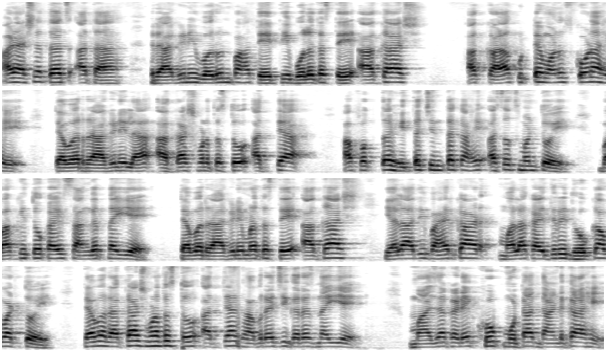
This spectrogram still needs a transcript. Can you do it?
आणि अशातच आता रागिणी वरून पाहते ती बोलत असते आकाश हा काळाकुट्ट माणूस कोण आहे? त्यावर रागिणीला आकाश म्हणत असतो आत्या हा फक्त हितचिंतक आहे असंच म्हणतोय. बाकी तो काही सांगत नाहीये. त्यावर रागिणी म्हणत असते आकाश याला आधी बाहेर काढ. मला काहीतरी धोका वाटतोय. त्यावर आकाश म्हणत असतो आत्या घाबरायची गरज नाहीये. माझ्याकडे खूप मोठा दांडका आहे.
